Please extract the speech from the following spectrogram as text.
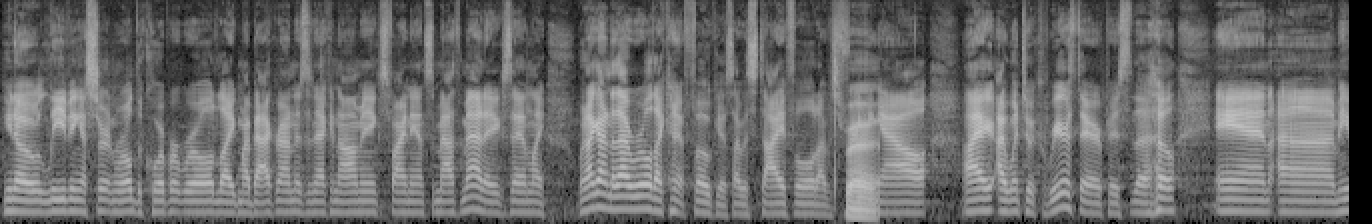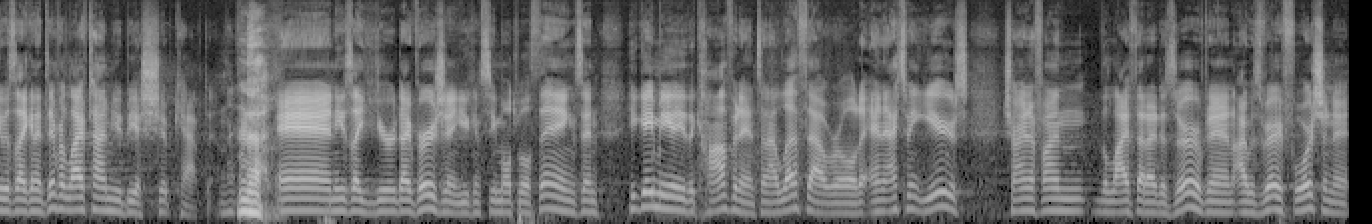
you know, leaving a certain world, the corporate world. Like, my background is in economics, finance, and mathematics. And, like, when I got into that world, I couldn't focus. I was stifled. I was freaking Right. out. I, I went to a career therapist, though, and um, he was like, in a different lifetime, you'd be a ship captain. And he's like, You're divergent. You can see multiple things. And he gave me the confidence, and I left that world. And I spent years trying to find the life that I deserved. And I was very fortunate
